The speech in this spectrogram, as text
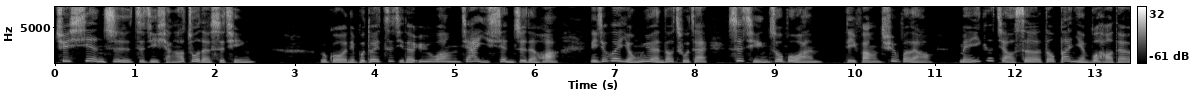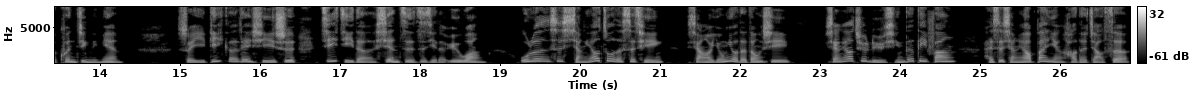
去限制自己想要做的事情。如果你不对自己的欲望加以限制的话，你就会永远都处在事情做不完、地方去不了、每一个角色都扮演不好的困境里面。所以，第一个练习是积极的限制自己的欲望，无论是想要做的事情、想要拥有的东西、想要去旅行的地方，还是想要扮演好的角色。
